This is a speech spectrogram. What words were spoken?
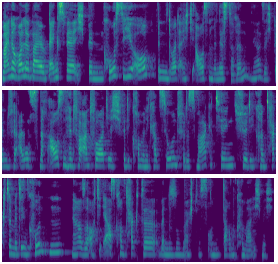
Meine Rolle bei Banksware, ich bin Co-CEO, bin dort eigentlich die Außenministerin. Ja, also ich bin für alles nach außen hin verantwortlich, für die Kommunikation, für das Marketing, für die Kontakte mit den Kunden, ja, also auch die Erstkontakte, wenn du so möchtest. Und darum kümmere ich mich.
